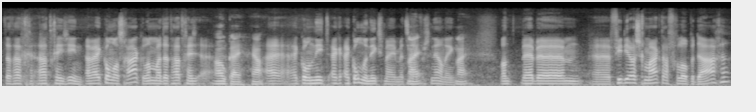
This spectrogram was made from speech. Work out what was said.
dat had, ge- had geen zin. Nou, hij kon wel schakelen, maar dat had geen zin. Oké, ja. Hij, hij, kon niet, hij, hij kon er niks mee met zijn Nee. versnelling. Nee. Want we hebben eh, video's gemaakt de afgelopen dagen.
